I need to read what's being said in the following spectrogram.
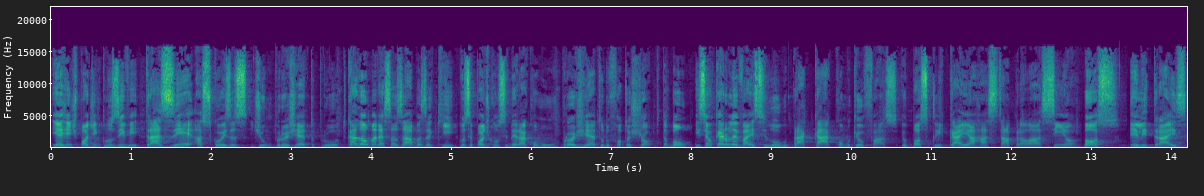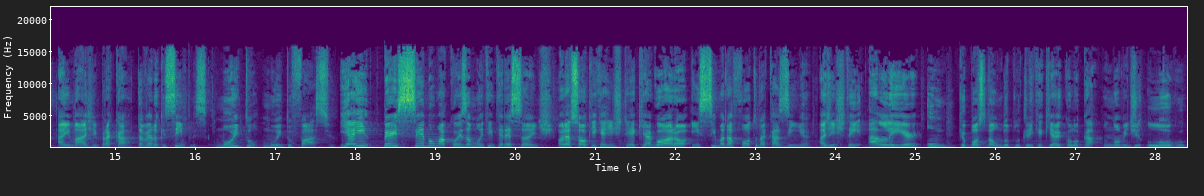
E a gente pode inclusive trazer as coisas de um projeto para o outro. Cada uma dessas abas aqui você pode considerar como um projeto do Photoshop, tá bom? E se eu quero levar esse logo para cá, como que eu faço? Eu posso clicar e arrastar para lá assim, ó? Posso. Ele traz a imagem para cá. Tá vendo que simples? Muito, muito fácil. E aí, perceba uma coisa muito interessante. Olha só o que, que a gente tem aqui agora, ó. Em cima da foto da casinha, a gente tem a layer 1, que eu posso dar um duplo clique aqui ó, e colocar o um nome de logo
